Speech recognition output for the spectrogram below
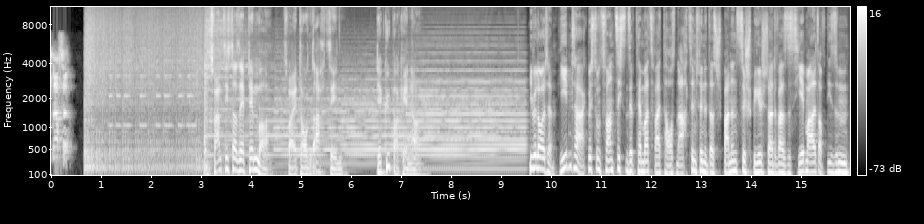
Klasse. 20. September 2018. Der Küperkenner. Liebe Leute, jeden Tag bis zum 20. September 2018 findet das spannendste Spiel statt, was es jemals auf diesem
